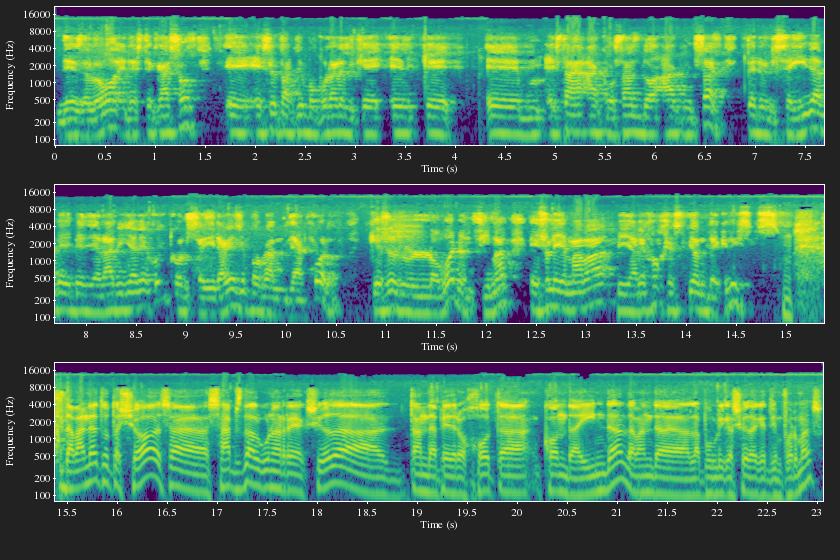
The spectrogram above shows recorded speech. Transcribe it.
desde luego, en este caso, eh, es el Partido Popular el que, el que eh, está acosando a Cursac, pero enseguida mediará Villarejo y conseguirá que se pongan de acuerdo. Que eso es lo bueno. Encima, eso le llamaba Villarejo gestión de crisis. Davant de tot això, saps d'alguna reacció de, tant de Pedro J com d'Inda davant de la publicació d'aquests informes?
